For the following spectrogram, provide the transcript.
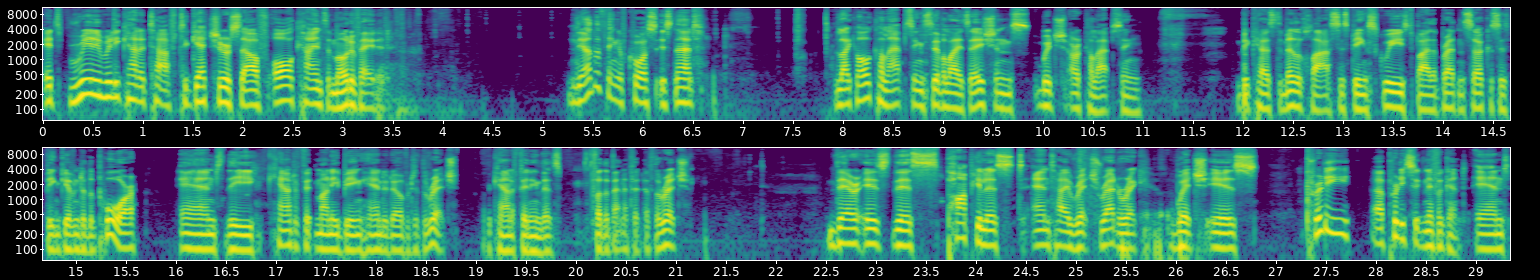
It's really, really kind of tough to get yourself all kinds of motivated. The other thing, of course, is that, like all collapsing civilizations, which are collapsing because the middle class is being squeezed by the bread and circuses being given to the poor and the counterfeit money being handed over to the rich, the counterfeiting that's for the benefit of the rich there is this populist anti-rich rhetoric, which is pretty uh, pretty significant and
